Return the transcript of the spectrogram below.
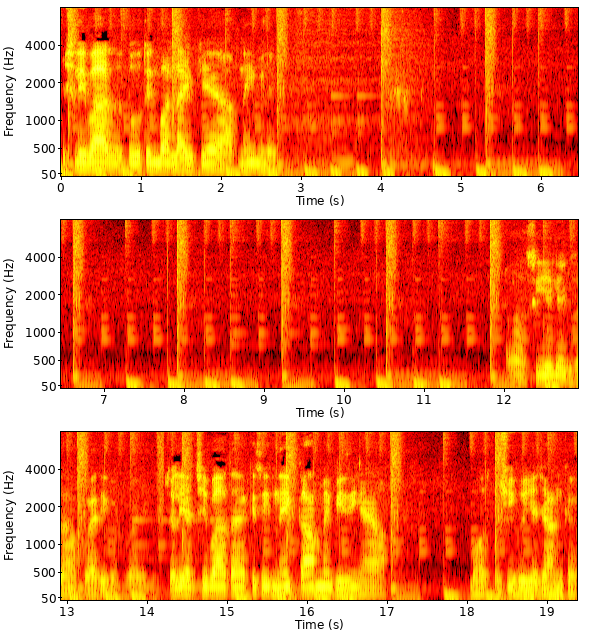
पिछली बार दो तीन बार लाइव किया आप नहीं मिले। सी ए के exam very good very good चलिए, अच्छी बात है। किसी नए काम में बिज़ी हैं आप। बहुत खुशी हुई है जानकर।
